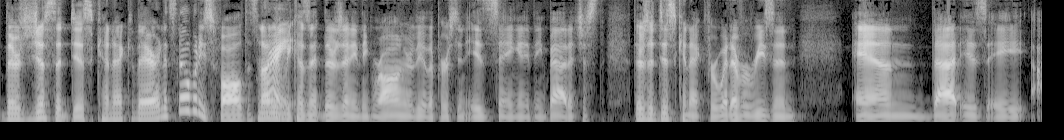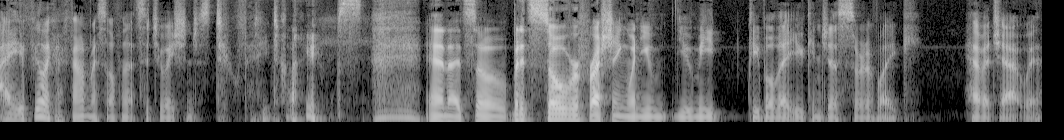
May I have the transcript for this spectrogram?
There's just a disconnect there, and it's nobody's fault. It's not even Right. because it, there's anything wrong or the other person is saying anything bad. It's just there's a disconnect for whatever reason, and that is a. I feel like I found myself in that situation just too many times, and it's so. But it's so refreshing when you you meet people that you can just sort of like have a chat with,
